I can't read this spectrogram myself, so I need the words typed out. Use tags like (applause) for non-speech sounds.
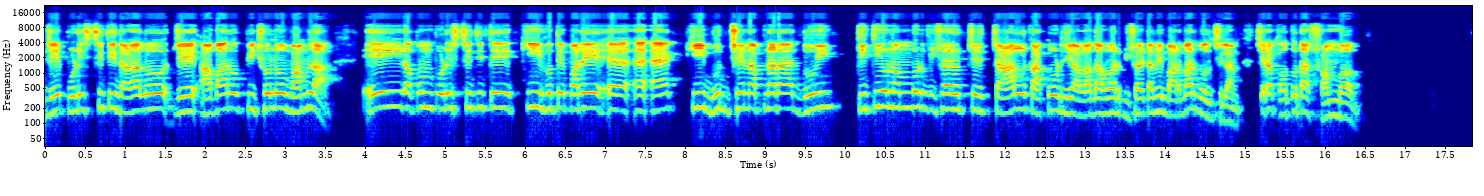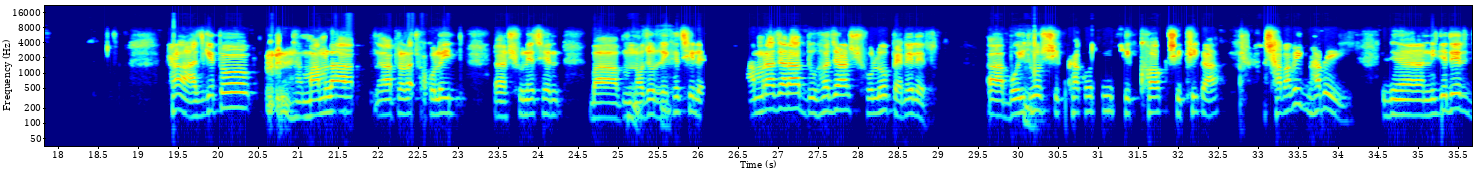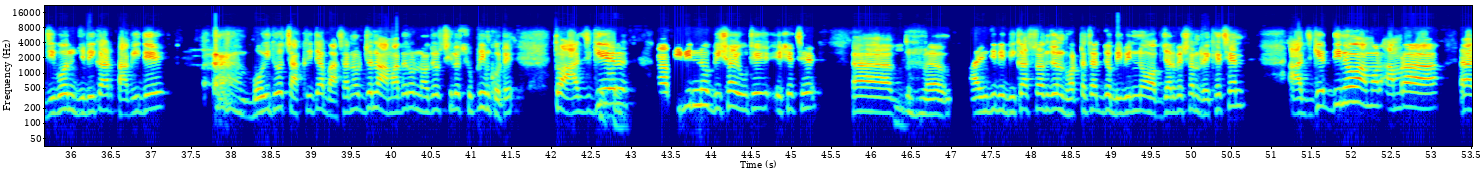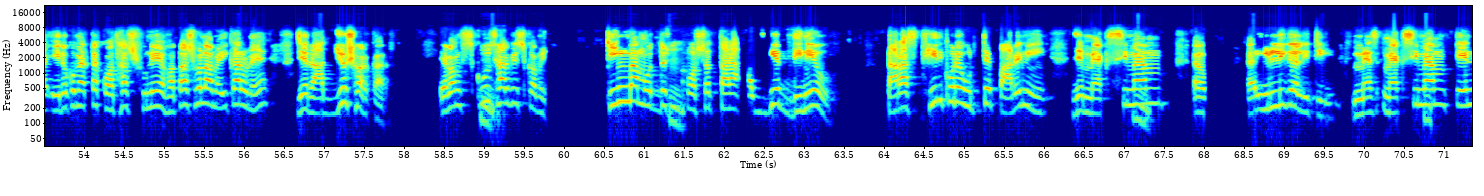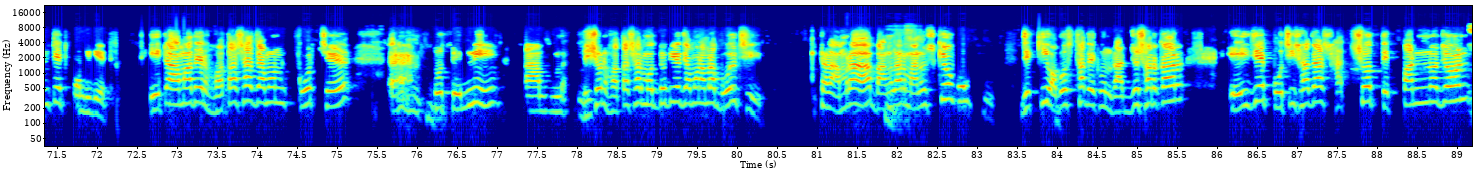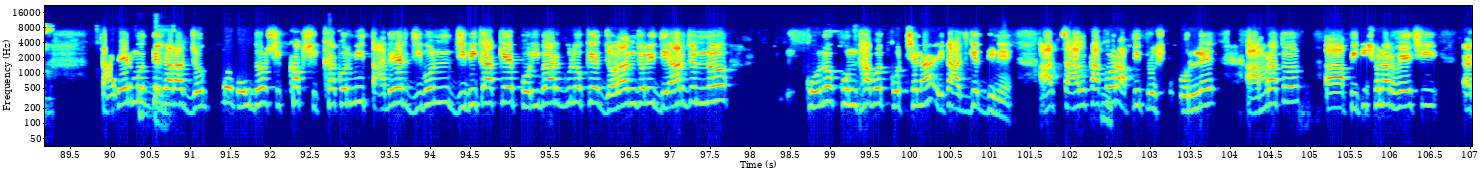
যে পরিস্থিতি দাঁড়াল যে আবারও পিছলো মামলা এই রকম পরিস্থিতিতে কি হতে পারে? এক কি বুঝছেন আপনারা? দুই তৃতীয় নম্বর বিষয় হচ্ছে চাল কাকড় যে আলাদা হওয়ার বিষয়টা আমি বারবার বলছিলাম সেটা কতটা সম্ভব? হ্যাঁ আজকে তো (clears throat) মামলা আপনারা সকলেই শুনেছেন বা নজর রেখেছিলেন। আমরা যারা দু হাজার ষোলো প্যানেলের বৈধ শিক্ষাকর্মী শিক্ষক শিক্ষিকা স্বাভাবিকভাবেই নিজেদের জীবন জীবিকার তাগিদে (clears throat) বৈধ চাকরিটা বাঁচানোর জন্য আমাদেরও নজর ছিল সুপ্রিম কোর্টে। তো আজকের বিভিন্ন বিষয় উঠে এসেছে আইনজীবী বিকাশ রঞ্জন ভট্টাচার্য বিভিন্ন অবজারভেশন রেখেছেন। আজকের দিনেও আমার আমরা এরকম একটা কথা শুনে হতাশ হলাম এই কারণে যে রাজ্য সরকার এবং স্কুল সার্ভিস কমিশন কিংবা মধ্য পর্ষদ তারা আজকের দিনেও তারা স্থির করে উঠতে পারেনি যে maximum illegality maximum tainted candidate এটা আমাদের হতাশা যেমন করছে তো তেমনি ভীষণ হতাশার মধ্য দিয়ে যেমন আমরা বলছি তাহলে আমরা বাংলার মানুষকেও বলছি যে কি অবস্থা দেখুন রাজ্য সরকার এই যে পঁচিশ হাজার সাতশো তেপ্পান্ন জন, তাদের মধ্যে যারা যোগ্য বৈধ শিক্ষক, শিক্ষাকর্মী, তাদের জীবন জীবিকাকে, পরিবারগুলোকে জলাঞ্জলি দেওয়ার জন্য কোনো কুণ্ঠাবোধ করছে না, এটা আজকের দিনে। আর চাল কাকর আপনি প্রশ্ন করলে, আমরা তো পিটিশনার হয়েছি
